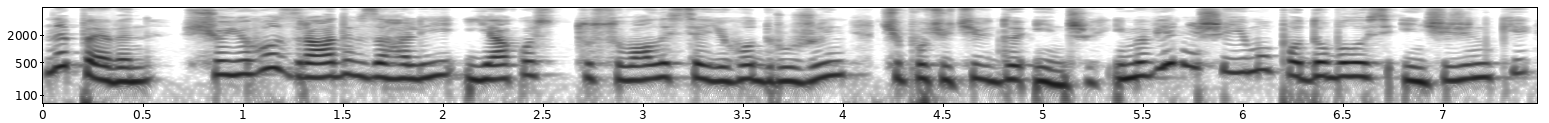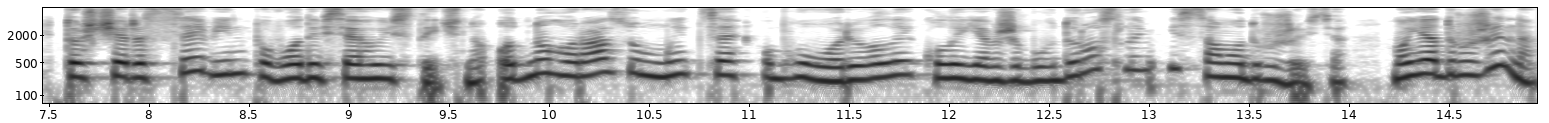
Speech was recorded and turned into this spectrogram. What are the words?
Не певен, що його зради взагалі якось стосувалися його дружин чи почуттів до інших. Імовірніше, йому подобалися інші жінки, тож через це він поводився егоїстично. Одного разу ми це обговорювали, коли я вже був дорослим і сам одружився. Моя дружина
